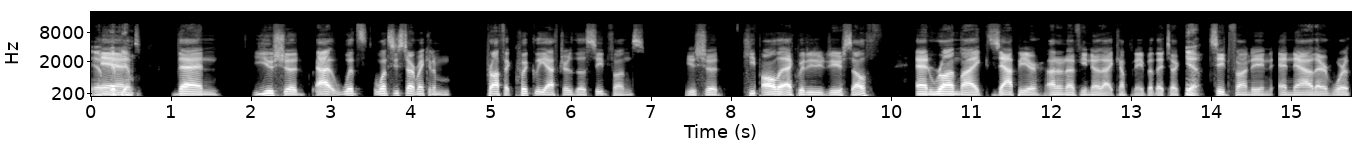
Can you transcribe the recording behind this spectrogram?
Yep, and yep, yep. then you should at with once you start making a profit quickly after the seed funds, you should keep all the equity to yourself and run like Zapier. I don't know if you know that company, but they took Yeah. seed funding and now they're worth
